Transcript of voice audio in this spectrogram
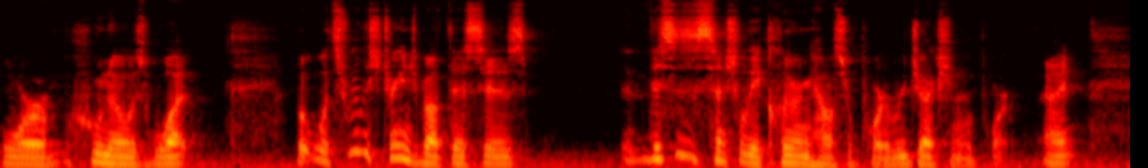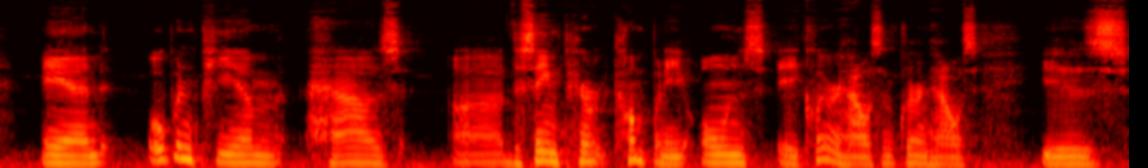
or who knows what. But what's really strange about this is this is essentially a clearinghouse report, a rejection report, right? And OpenPM has uh, the same parent company owns a clearinghouse, and clearinghouse is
